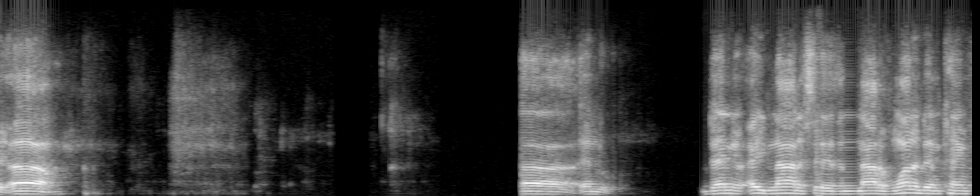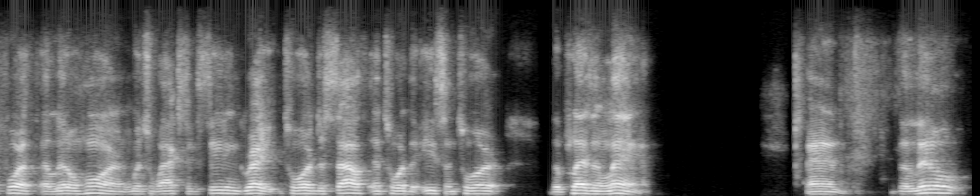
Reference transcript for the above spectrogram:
right. Um, uh, uh, and Daniel 8 9 it says, And out of one of them came forth a little horn, which waxed exceeding great toward the south and toward the east and toward the pleasant land. And the little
